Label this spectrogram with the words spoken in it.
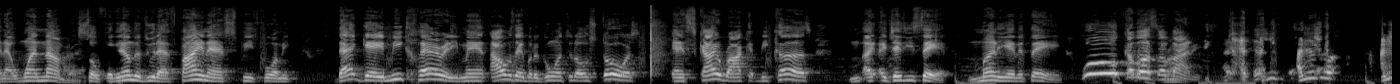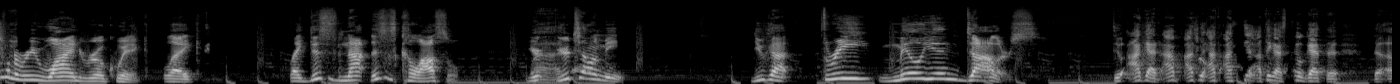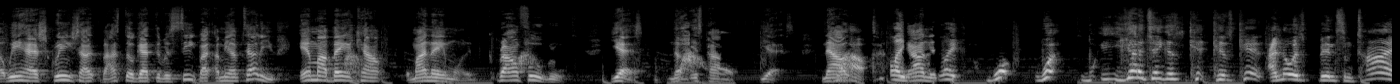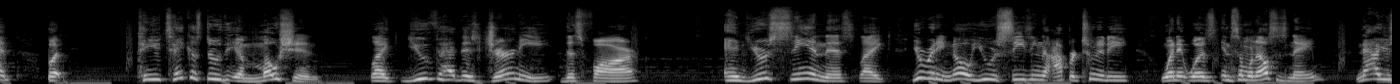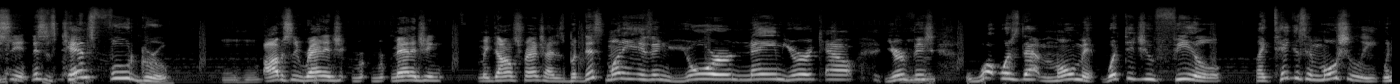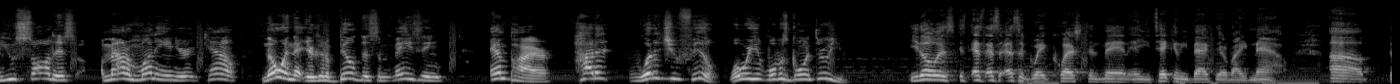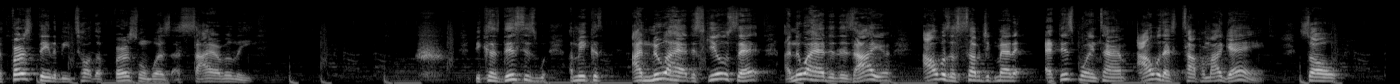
and that one number. So for them to do that finance speech for me, that gave me clarity, man. I was able to go into those stores and skyrocket because like Jay Z said, money ain't a thing. Woo, come on, somebody. Right. I, just, I just want I just want to rewind real quick. Like, like this is not this is colossal. You're wow. you're telling me you got three million dollars. Dude, I got I I, I, I, I think I still got the the uh, we had screenshots, but I still got the receipt. I mean, I'm telling you, in my bank wow. account, with my name on it, Brown Food Group. Yes, no, wow. it's powerful. Yes. Now, wow. like, honest, like what? What you got to take us? Because Ken, I know it's been some time, but can you take us through the emotion? Like you've had this journey this far, and you're seeing this. Like you already know you were seizing the opportunity when it was in someone else's name. Now you're mm-hmm. seeing this is Ken's Food Group, mm-hmm. obviously managing managing McDonald's franchises, but this money is in your name, your account, your mm-hmm. vision. What was that moment? What did you feel? Like, take us emotionally when you saw this amount of money in your account, knowing that you're going to build this amazing empire. How did? What did you feel? What were you? What was going through you? You know, it's, it's that's, that's, a great question, man, and you're taking me back there right now. Uh, the first thing to be taught, the first one was a sigh of relief, because this is, I mean, because I knew I had the skill set, I knew I had the desire. I was a subject matter at this point in time. I was at the top of my game, so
